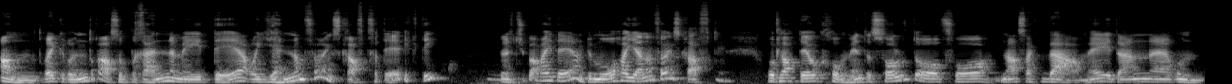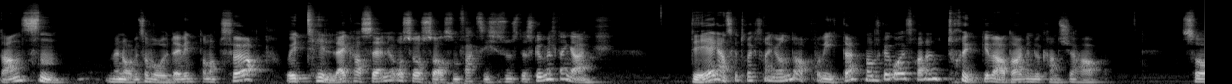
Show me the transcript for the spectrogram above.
andre gründere som brenner med ideer og gjennomføringskraft, for det er viktig. Det er ikke bare ideen, du må ha gjennomføringskraft. Og klart det å komme inn til Solv og få nær sagt være med i den eh, runddansen med noen som har vært ute i vinternatt før, og i tillegg har seniorressurser som faktisk ikke syns det er skummelt engang. Det er ganske trygt for en gründer å vite når du skal gå ifra den trygge hverdagen du kanskje har. Så,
